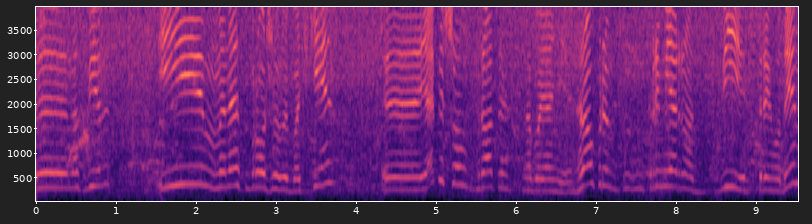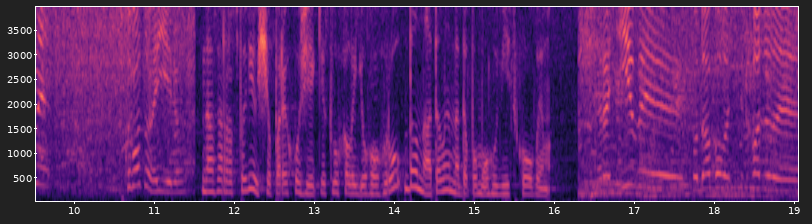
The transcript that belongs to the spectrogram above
е, на збір. І мене супроводжували батьки. Я пішов грати на баяні. Грав при, примірно 2-3 години в суботу-неділю. Назар розповів, що перехожі, які слухали його гру, донатили на допомогу військовим. раділи, подобалось, підходили,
